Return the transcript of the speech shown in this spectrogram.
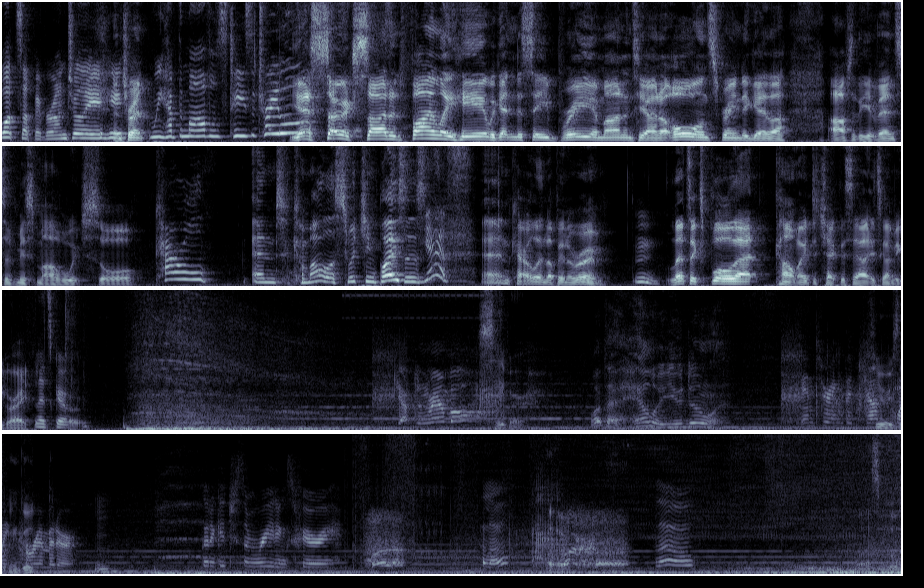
What's up, everyone? Julia here. And Trent. We have the Marvels teaser trailer. Yes, so excited. Finally here. We're getting to see Brie, Iman, and Teyonah all on screen together after the events of Ms. Marvel, which saw Carol and Kamala switching places. Yes. And Carol end up in a room. Mm. Let's explore that. Can't wait to check this out. It's going to be great. Let's go. Captain Rambeau? Saber. What the hell are you doing? Entering the jump Fury's point looking good. perimeter. Mm. I'm gonna get you some readings, Fury. Hello? Uh-oh. Hello? Oh, that's cool.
